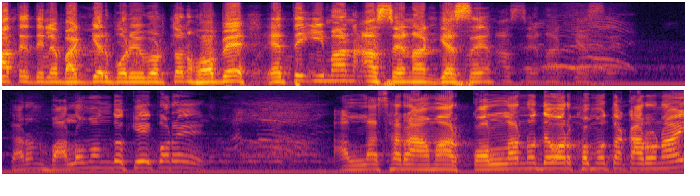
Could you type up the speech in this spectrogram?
হাতে দিলে ভাগ্যের পরিবর্তন হবে, এতে ইমান আছে না গেছে? কারণ ভালো মন্দ কে করে? আল্লাহ ছাড়া আমার কল্যাণও দেওয়ার ক্ষমতা কারও নাই,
